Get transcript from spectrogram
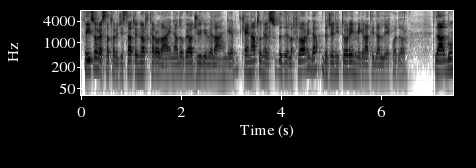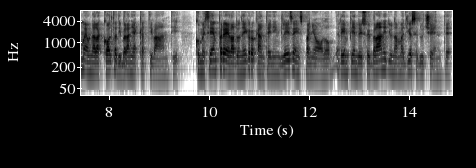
Phasor è stato registrato in North Carolina, dove oggi vive Lange, che è nato nel sud della Florida da genitori immigrati dall'Ecuador. L'album è una raccolta di brani accattivanti. Come sempre, Elado Negro canta in inglese e in spagnolo, riempiendo i suoi brani di una magia seducente,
